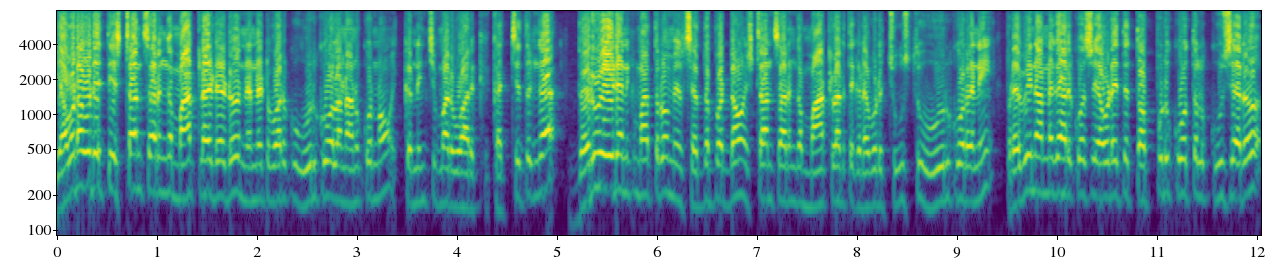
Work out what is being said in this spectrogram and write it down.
ఎవడెవడైతే ఇష్టానుసారంగా మాట్లాడాడో నిన్నటి వరకు ఊరుకోవాలని అనుకున్నాం. ఇక్కడ నుంచి మరి వారికి ఖచ్చితంగా దరువు వేయడానికి మాత్రం మేము సిద్ధపడ్డాం. ఇష్టానుసారంగా మాట్లాడితే ఇక్కడ ఎవడు చూస్తూ ఊరుకోరని. ప్రవీణ్ అన్నగారి కోసం ఎవడైతే తప్పుడు కోతలు కూశారో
